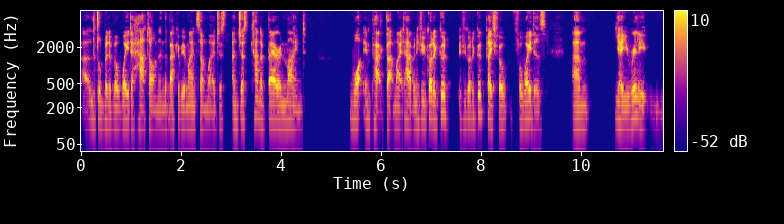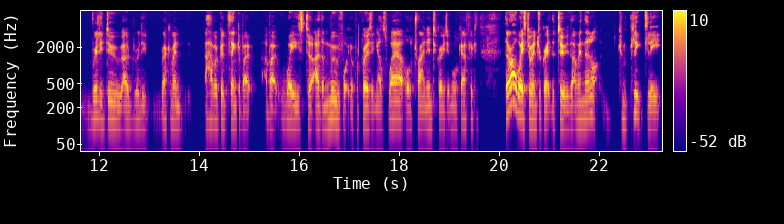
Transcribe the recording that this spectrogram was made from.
a little bit of a wader hat on in the back of your mind somewhere, just and just kind of bear in mind what impact that might have. And if you've got a good if you've got a good place for for waders, um, yeah, you really really do. I'd really recommend have a good think about about ways to either move what you're proposing elsewhere or try and integrate it more carefully. Cause there are ways to integrate the two. I mean, they're not completely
